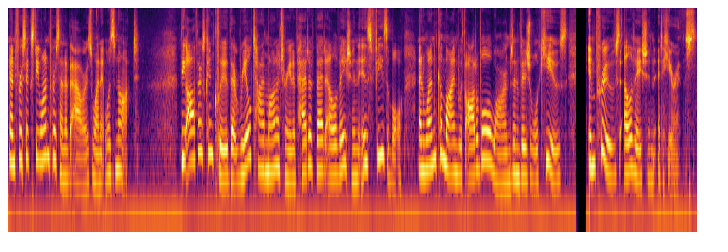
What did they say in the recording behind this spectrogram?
and for 61% of hours when it was not. The authors conclude that real time monitoring of head of bed elevation is feasible, and when combined with audible alarms and visual cues, improves elevation adherence.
